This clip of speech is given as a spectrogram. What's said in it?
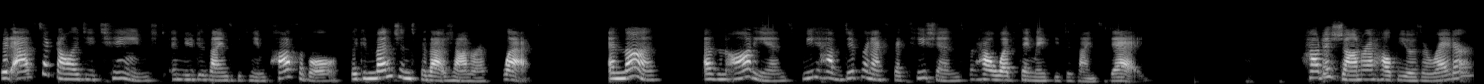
But as technology changed and new designs became possible, the conventions for that genre flexed. And thus, as an audience, we have different expectations for how a website might be designed today. How does genre help you as a writer?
